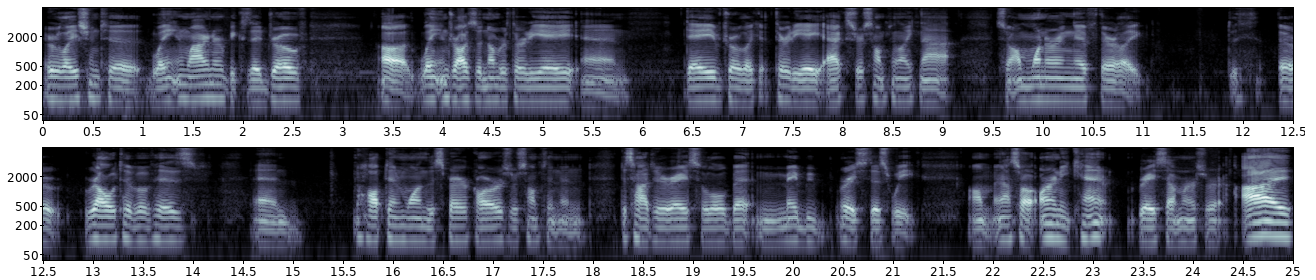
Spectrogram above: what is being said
in relation to Leighton Wagner because they drove uh Leighton drives the number thirty eight and Dave drove like a thirty eight X or something like that. So I'm wondering if they're like a relative of his and hopped in one of the spare cars or something and decided to race a little bit and maybe race this week. Um, and I saw Arnie Kent race at Mercer. I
